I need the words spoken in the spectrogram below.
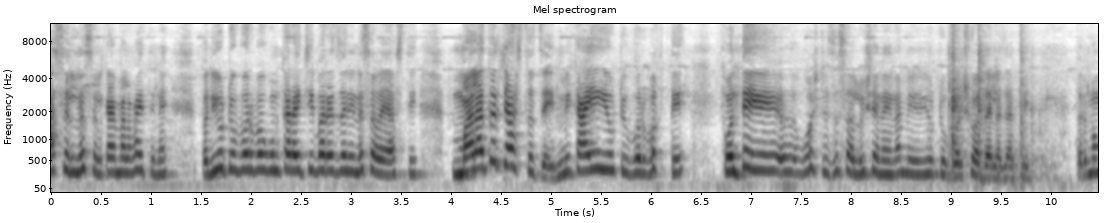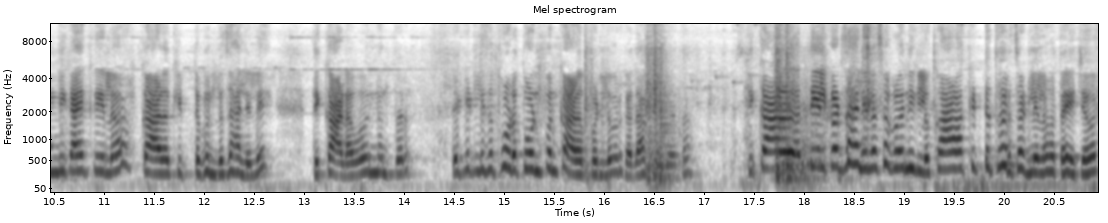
असेल नसेल काय मला माहिती नाही पण यूट्यूबवर बघून करायची बऱ्याच जणींना सवय असते. मला तर जास्तच आहे मी काही यूट्यूबवर बघते. कोणत्याही गोष्टीचं सोल्युशन आहे ना मी यूट्यूबवर शोधायला जाते. तर मग मी काय केलं काळं किट्ट म्हणलं झालेलं आहे ते काढावं नंतर. त्या किटलीचं थोडं तोंड पण काळं पडलं बरं का दाखवलं आता. ती काळ तेलकट झालेलं सगळं निघलं काळा किट्ट थर चढलेला होता ह्याच्यावर.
